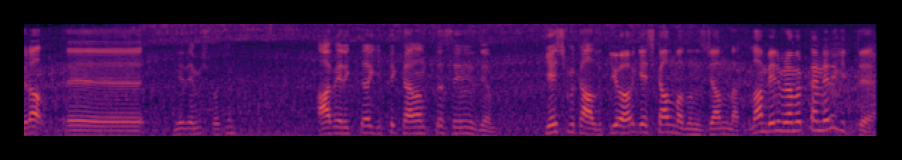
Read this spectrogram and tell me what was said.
Kral eee ne demiş bakayım. Abi elektriğe gittik karanlıkta seni izliyorum. Geç mi kaldık? Yok geç kalmadınız canlar. Lan benim römörkler nereye gitti?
